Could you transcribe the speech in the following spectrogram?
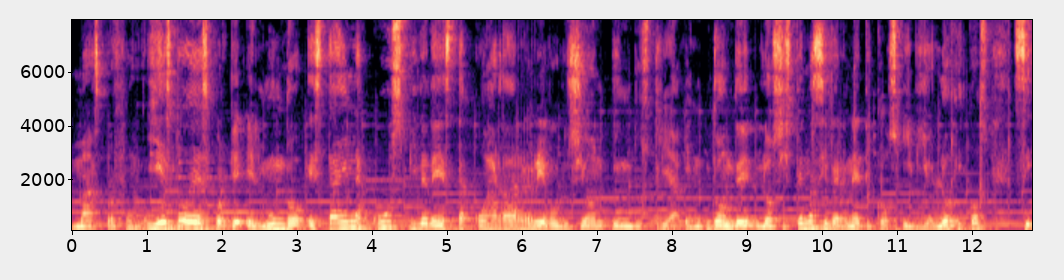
más profundo. Y esto es porque el mundo está en la cúspide de esta cuarta revolución industrial, en donde los sistemas cibernéticos y biológicos se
